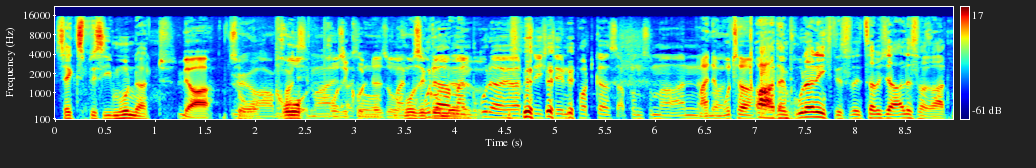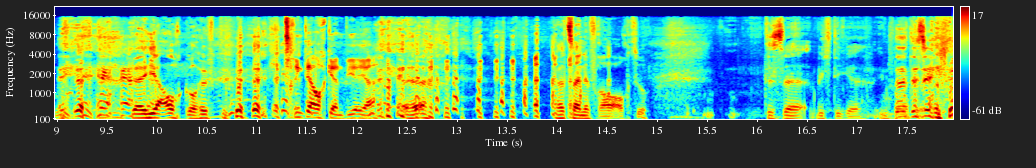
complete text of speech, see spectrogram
sechs bis 700. Ja, so Ja, pro, pro Sekunde. Also so. Mein, Pro Bruder, Sekunde. mein Bruder hört sich den Podcast ab und zu mal an. Meine Mutter Ah, dein Bruder nicht, das, jetzt habe ich ja alles verraten. der hier auch golft. trinkt ja auch gern Bier, ja. Hört seine Frau auch zu? Das wäre wichtige Information.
